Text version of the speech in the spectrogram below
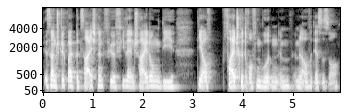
ist ein Stück weit bezeichnend für viele Entscheidungen, die, die auch falsch getroffen wurden im, im Laufe der Saison.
